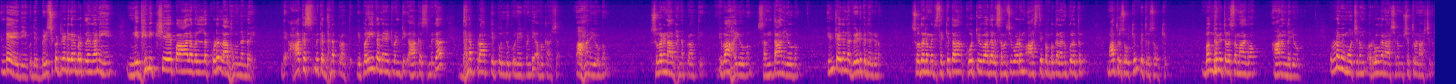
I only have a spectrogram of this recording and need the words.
అంటే ఇది కొద్దిగా బెడిసి కొట్టినట్టు కనబడుతుంది కానీ నిధి నిక్షేపాల వల్ల కూడా లాభం ఉందండి అంటే ఆకస్మిక ధనప్రాప్తి విపరీతమైనటువంటి ఆకస్మిక ధనప్రాప్తి పొందుకునేటువంటి అవకాశం. వాహన యోగం సువర్ణాభరణ ప్రాప్తి వివాహ యోగం సంతాన యోగం ఇంట్లో ఏదైనా వేడుక జరగడం సోదరుల మధ్య సఖ్యత కోర్టు వివాదాల సమస్య పోవడం ఆస్తి పంపకాల అనుకూలతలు మాతృ సౌఖ్యం పితృసౌఖ్యం. బంధుమిత్రుల సమాగమం ఆనందయోగం రుణ విమోచనం రోగనాశనం శత్రునాశనం.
